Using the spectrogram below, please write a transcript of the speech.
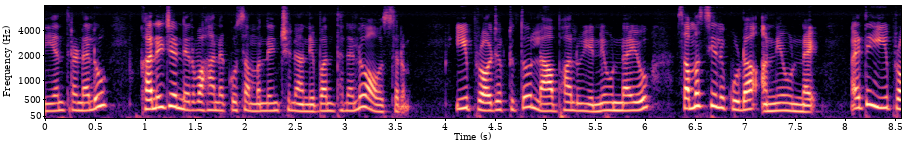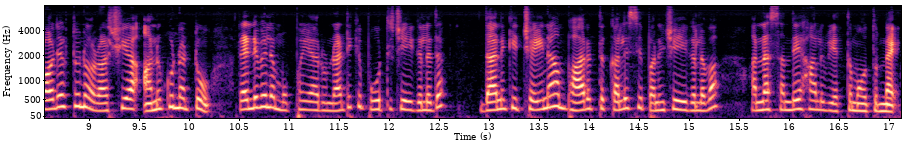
నియంత్రణలు ఖనిజ నిర్వహణకు సంబంధించిన నిబంధనలు అవసరం. ఈ ప్రాజెక్టుతో లాభాలు ఎన్ని ఉన్నాయో సమస్యలు కూడా అన్నీ ఉన్నాయి. అయితే ఈ ప్రాజెక్టును రష్యా అనుకున్నట్టు రెండు వేల ముప్పై ఆరు నాటికి పూర్తి చేయగలదా? దానికి చైనా భారత్ కలిసి పనిచేయగలవా? అన్న సందేహాలు వ్యక్తమవుతున్నాయి.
